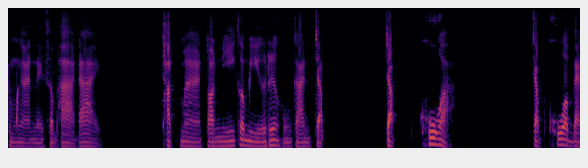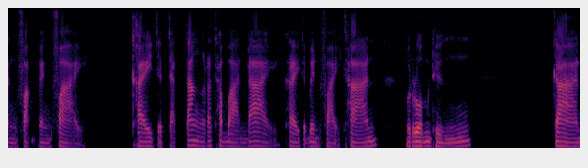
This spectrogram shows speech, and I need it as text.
ทำงานในสภาได้ ถัดมาตอนนี้ก็มีเรื่องของการจับจับขั้วจับขั้วแบ่งฝักแบ่งฝ่าย ใครจะจัดตั้งรัฐบาลได้ ใครจะเป็นฝ่ายค้าน รวมถึงการ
